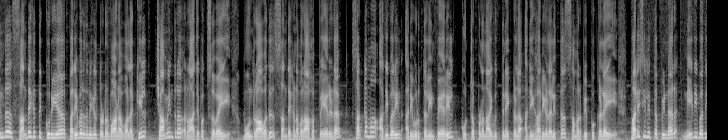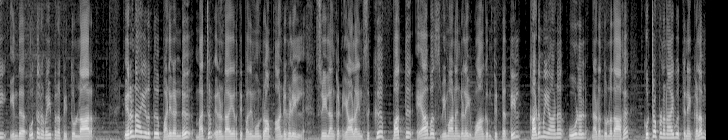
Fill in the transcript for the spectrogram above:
இந்த சந்தேகத்துக்குரிய பரிவர்த்தனைகள் தொடர்பான வழக்கில் சமீந்திர ராஜபக்சவை மூன்றாவது சந்தேக நபராக பெயரிட சட்டமா அதிபரின் அறிவுறுத்தலின் பேரில் குற்றப்புலனாய்வு திணைக்கள அதிகாரிகள் அளித்த சமர்ப்பிப்புகளை பரிசீலித்த பின்னர் நீதிபதி இந்த உத்தரவை பிறப்பித்துள்ளார். இரண்டாயிரத்து பனிரெண்டு மற்றும் இரண்டாயிரத்தி பதிமூன்றாம் ஆண்டுகளில் ஸ்ரீலங்கன் ஏர்லைன்ஸுக்கு பத்து ஏபஸ் விமானங்களை வாங்கும் திட்டத்தில் கடுமையான ஊழல் நடந்துள்ளதாக குற்றப்புலனாய்வு திணைக்களம்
